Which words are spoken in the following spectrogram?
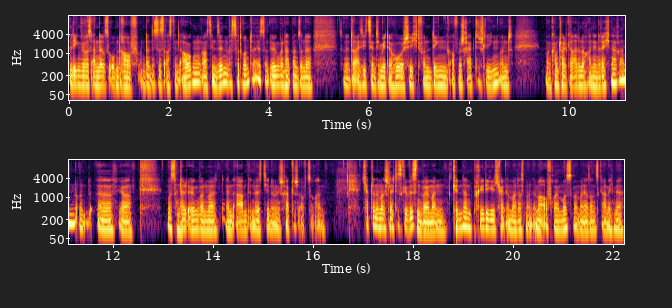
legen wir was anderes oben drauf. Und dann ist es aus den Augen, aus den Sinnen, was da drunter ist. Und irgendwann hat man so eine, so eine 30 Zentimeter hohe Schicht von Dingen auf dem Schreibtisch liegen. Und man kommt halt gerade noch an den Rechner ran und äh, ja, muss dann halt irgendwann mal einen Abend investieren, um den Schreibtisch aufzuräumen. Ich habe dann immer ein schlechtes Gewissen, weil meinen Kindern predige ich halt immer, dass man immer aufräumen muss, weil man ja sonst gar nicht mehr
